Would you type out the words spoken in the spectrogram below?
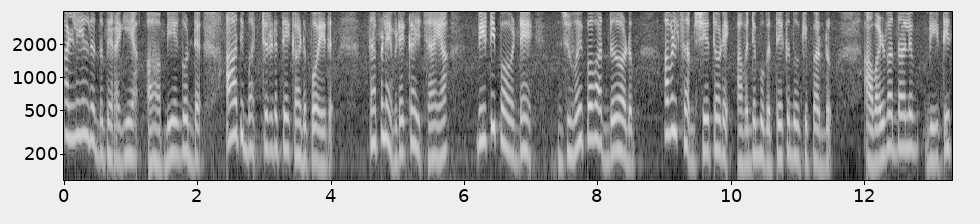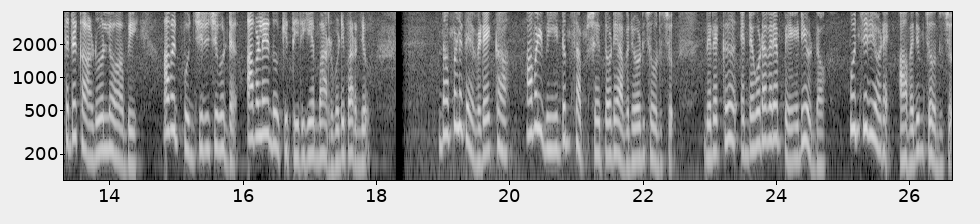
പള്ളിയിൽ നിന്നും ഇറങ്ങിയ ആമിയം കൊണ്ട് ആദ്യം മറ്റൊരിടത്തേക്കാണ് പോയത്. നമ്മൾ എവിടെ കഴിച്ചായ വീട്ടിൽ പോവണ്ടേ? ജുവ ഇപ്പോൾ വന്നു കാണും. അവൾ സംശയത്തോടെ അവന്റെ മുഖത്തേക്ക് നോക്കി പറഞ്ഞു. അവൾ വന്നാലും വീട്ടിൽ തന്നെ കാണുമല്ലോ ആമി അവൻ പുഞ്ചിരിച്ചുകൊണ്ട് അവളെ നോക്കി തിരികെ മറുപടി പറഞ്ഞു. നമ്മളിത് എവിടേക്കാ? അവൾ വീണ്ടും സംശയത്തോടെ അവനോട് ചോദിച്ചു. നിനക്ക് എന്റെ കൂടെ വരാൻ പേടിയുണ്ടോ? പുഞ്ചിരിയോടെ അവനും ചോദിച്ചു.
